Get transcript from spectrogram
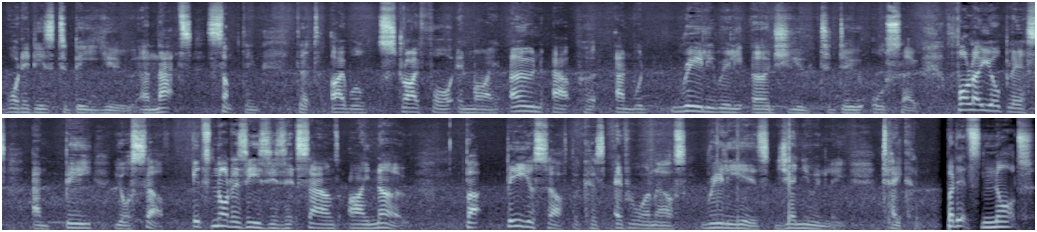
what it is to be you, and that's something that I will strive for in my own output and would really, really urge you to do also. Follow your bliss and be yourself. It's not as easy as it sounds, I know, be yourself because everyone else really is genuinely taken. But it's not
